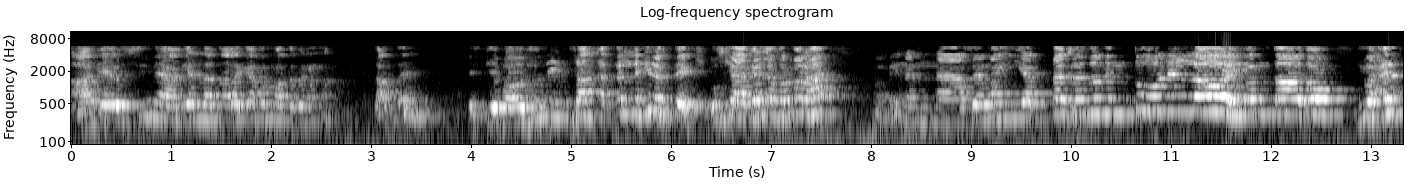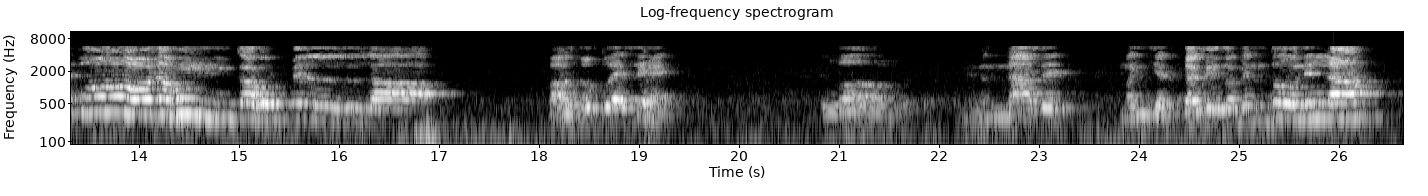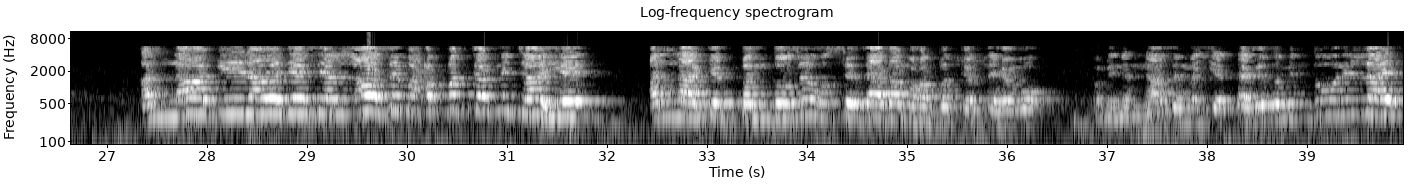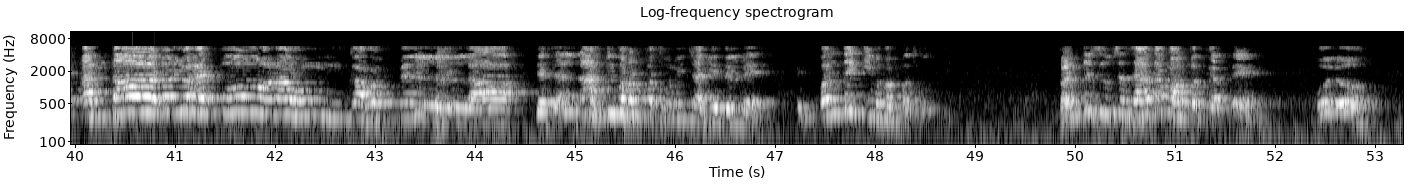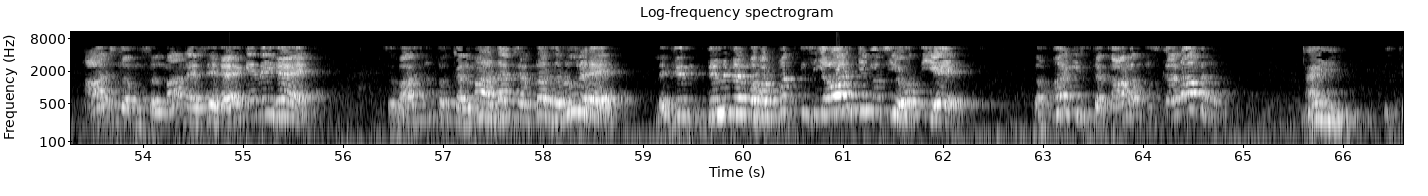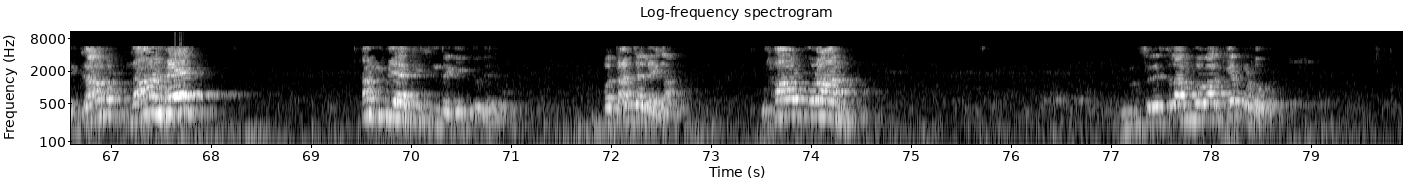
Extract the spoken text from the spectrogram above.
آگے اسی میں آگے اللہ تعالیٰ کیا فرماتا رہنا چاہتے ہیں؟ اس کے باوجود بھی انسان عقل نہیں رکھتے۔ اس کے آگے اللہ فرما رہا من الناس بعض لوگ تو ایسے ہیں۔ اللہ من الناس من يتخذ من اللہ کے علاوہ جیسے اللہ سے محبت کرنی چاہیے۔ اللہ کے بندوں سے اس سے زیادہ محبت کرتے ہیں وہ۔ من الناس من يتخذ من دون الله يحبونهم كحب الله۔ جیسے اللہ کی محبت ہونی چاہیے دل میں بندے کی محبت ہوتی ہے۔ بندے سے اس سے زیادہ محبت کرتے ہیں۔ بولو، آج کا مسلمان ایسے ہے کہ نہیں ہے زبان سے تو کلمہ ادا کرتا ضرور ہے، لیکن دل میں محبت کسی اور کی بسی ہوتی ہے۔ کہاں استقامت اس کا نام ہے۔ نہیں، استقامت نام ہے۔ انبیاء کی زندگی کو دیکھو پتا چلے گا۔ اٹھاؤ قرآن۔ علیہ السلام کا واقعہ پڑھو۔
